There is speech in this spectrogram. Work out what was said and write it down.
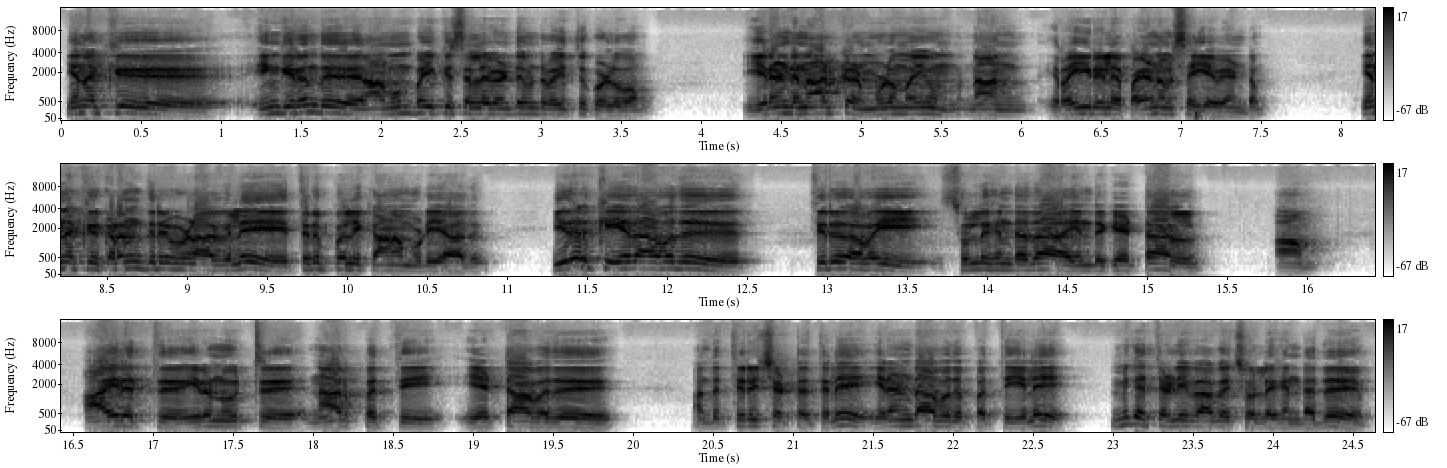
எனக்கு இங்கிருந்து நான் மும்பைக்கு செல்ல வேண்டும் என்று வைத்துக் கொள்வோம். இரண்டு நாட்கள் முழுமையும் நான் ரயிலிலே பயணம் செய்ய வேண்டும். எனக்கு கடன் திருவிழாவிலே திருப்பலி காண முடியாது. இதற்கு ஏதாவது திரு அவை சொல்லுகின்றதா என்று கேட்டால் ஆம். ஆயிரத்து இருநூற்று நாற்பத்தி எட்டாவது அந்த திருச்சட்டத்திலே இரண்டாவது பத்தியிலே மிக தெளிவாக சொல்லுகின்றது.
